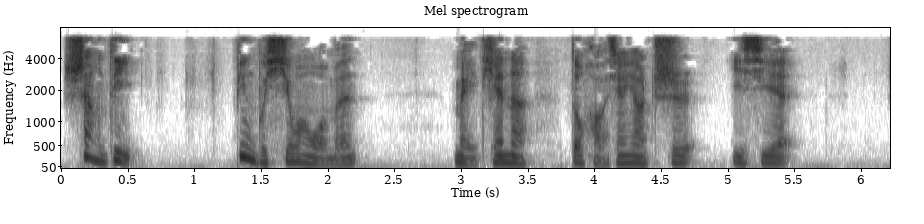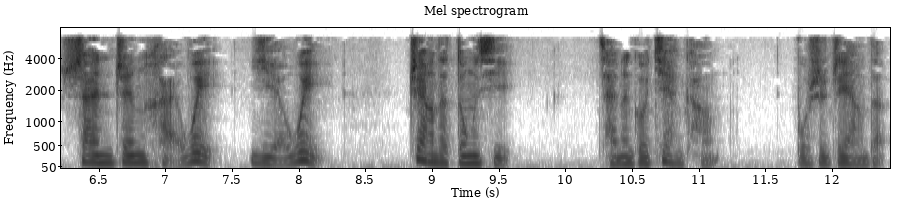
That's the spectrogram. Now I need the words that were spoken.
上帝并不希望我们每天呢都好像要吃一些山珍海味、野味这样的东西才能够健康，不是这样的。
